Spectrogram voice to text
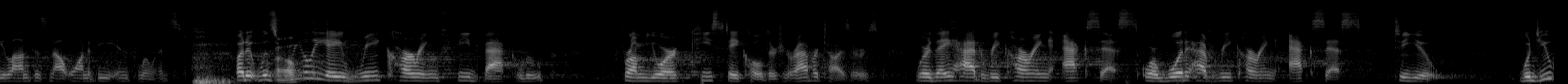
Elon does not want to be influenced. But it was Well. really a recurring feedback loop from your key stakeholders, your advertisers, where they had recurring access or would have recurring access to you. Would you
